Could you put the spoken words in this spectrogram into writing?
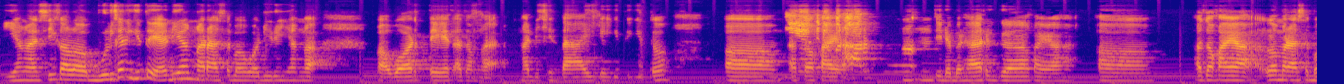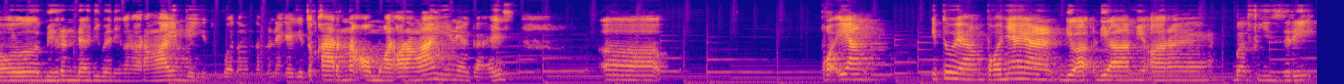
iya nggak sih? Kalau bully kan gitu ya, dia ngerasa bahwa dirinya nggak nggak worth it atau nggak nggak dicintai kayak gitu-gitu, Em, iya atau kayak berharga Mm-mm, tidak berharga kayak eh, atau kayak lo merasa bahwa lo lebih rendah dibandingkan orang lain kayak gitu buat teman-teman yang kayak gitu karena omongan orang lain ya guys. Pokok yang itu yang pokoknya yang di- dialami oleh Mbak Fizri.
